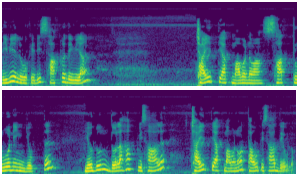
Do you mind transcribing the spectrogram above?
දිව්‍ය ලෝකෙදී සක්‍ර දෙවියන් චෛත්‍යයක් මවනවා සත්රුවණින් යුක්ත යොදුන් 12ක් විශාල චෛත්‍යයක් මවනවා තව්තිසා දෙව්ලොව.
